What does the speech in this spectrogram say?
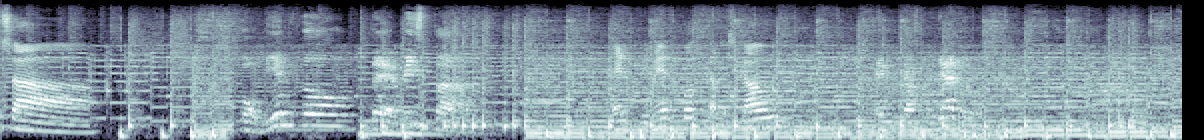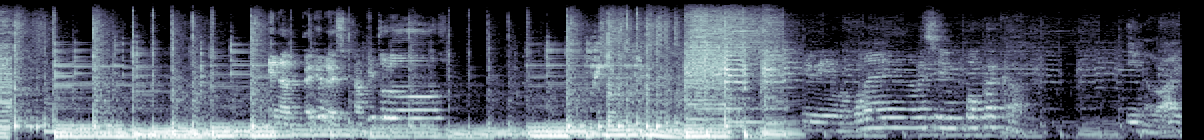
Bienvenidos a. Comienzo de pista El primer podcast Scout. en castellano. En anteriores capítulos. Y me ponen a ver si un poco acá. Y no lo hay.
